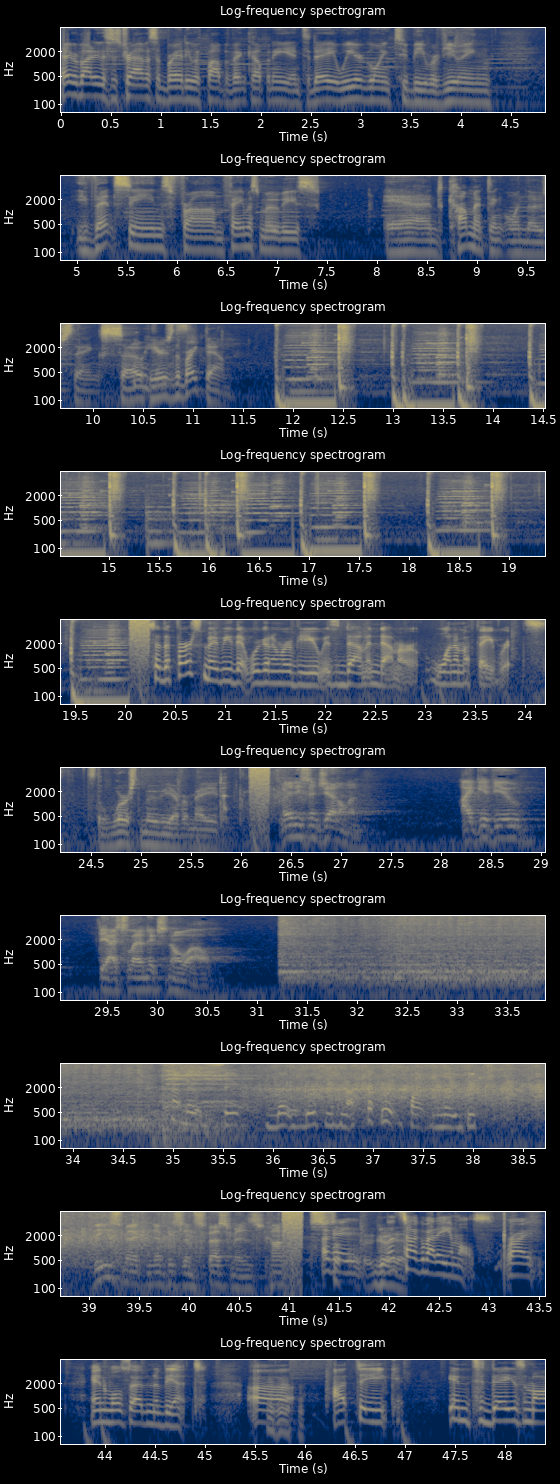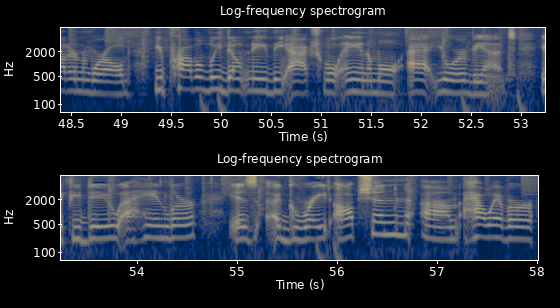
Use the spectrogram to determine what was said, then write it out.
Hey everybody, this is Travis and Brandi with Pop Event Company, and today we are going to be reviewing event scenes from famous movies and commenting on those things. So oh, here's the breakdown. So the first movie that we're going to review is Dumb and Dumber, one of my favorites. It's the worst movie ever made. Ladies and gentlemen, I give you the Icelandic snow owl. I know it's sick, but this is my favorite part of the movie. These magnificent specimens con- Okay, go let's talk about animals, right? Animals at an event. Uh, I think in today's modern world, you probably don't need the actual animal at your event. If you do, a handler is a great option. Um, however,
